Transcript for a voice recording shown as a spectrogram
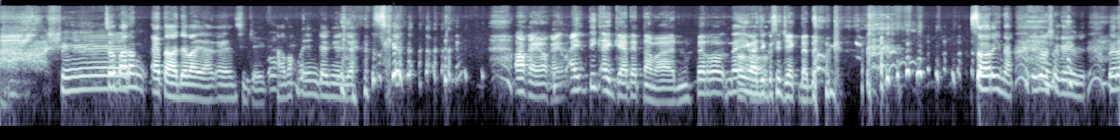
Ah, shit. So, parang, eto, di ba yan? Ayan si Jake. Hawak mo yung ganyan niya. Okay, okay. I think I get it naman. Pero na-imagine ko si Jake the dog. Sorry na. Ito siya ganyan. Pero,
